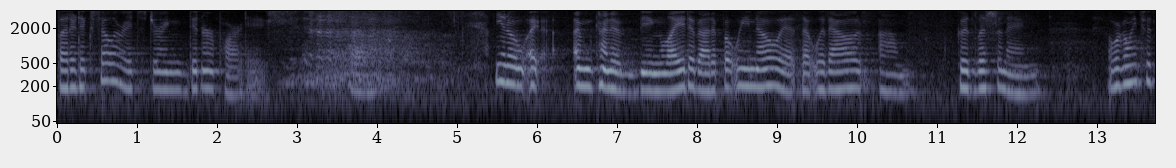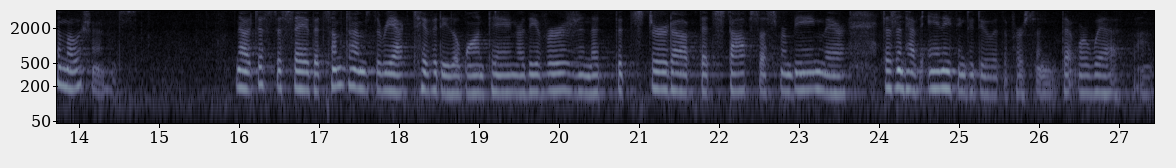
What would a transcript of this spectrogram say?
but it accelerates during dinner parties. So, you know, I, I'm kind of being light about it, but we know it that without um, good listening, we're going through the motions. Now, just to say that sometimes the reactivity, the wanting, or the aversion that, that's stirred up that stops us from being there doesn't have anything to do with the person that we're with. Um,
